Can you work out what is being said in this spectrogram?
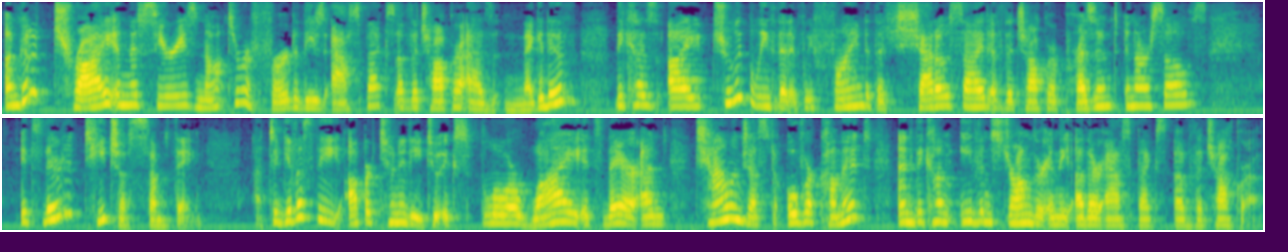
I'm going to try in this series not to refer to these aspects of the chakra as negative because I truly believe that if we find the shadow side of the chakra present in ourselves, it's there to teach us something, uh, to give us the opportunity to explore why it's there and challenge us to overcome it and become even stronger in the other aspects of the chakra.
